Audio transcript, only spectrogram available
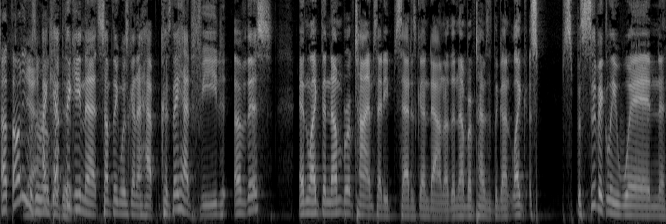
I thought he was a real I kept good dude. thinking that something was going to happen because they had feed of this, and like the number of times that he sat his gun down, or the number of times that the gun, like sp- specifically when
